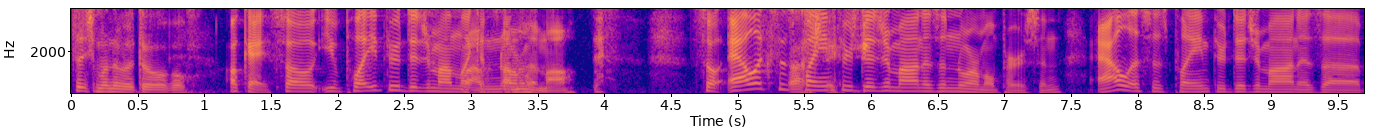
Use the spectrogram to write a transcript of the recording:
Digimon are adorable. Okay, so you played through Digimon like well, a some of normal. them are. So Alex is That's playing true. through Digimon as a normal person. Alice is playing through Digimon as a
